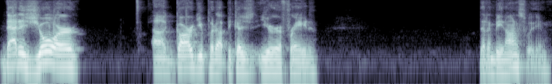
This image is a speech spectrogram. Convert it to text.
That is your uh, guard you put up because you're afraid that I'm being honest with you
